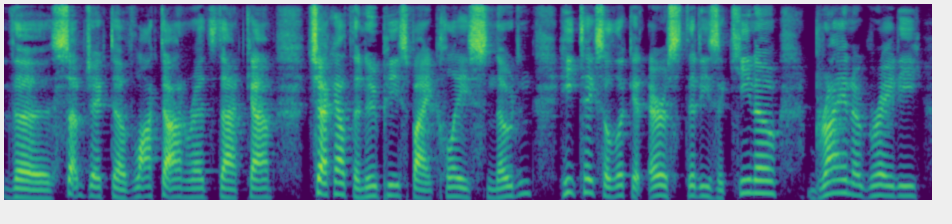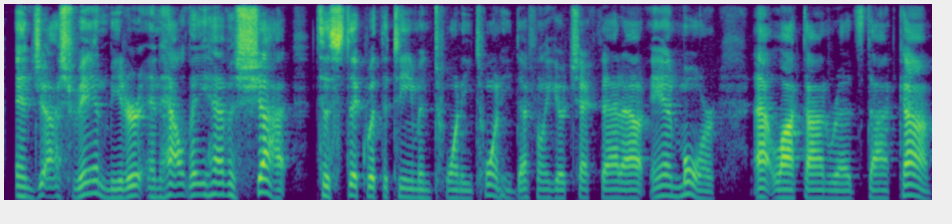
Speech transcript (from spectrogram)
the subject of lockedonreds.com, check out the new piece by Clay Snowden. He takes a look at Aristides Aquino, Brian O'Grady, and Josh VanMeter and how they have a shot to stick with the team in 2020. Definitely go check that out and more at lockedonreds.com.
